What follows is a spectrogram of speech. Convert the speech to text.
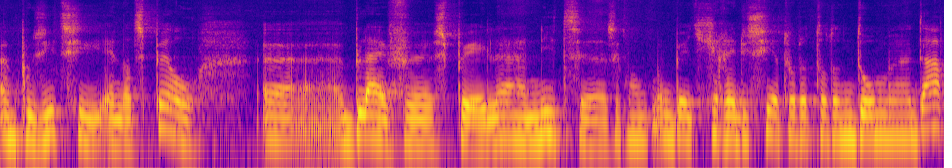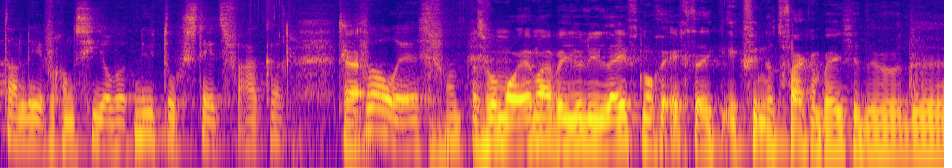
een positie in dat spel eh, blijven spelen. En niet eh, zeg maar, een beetje gereduceerd worden tot een domme dataleverancier. Wat nu toch steeds vaker het Ja. geval is. Van, Dat is wel mooi, hè? maar bij jullie leeft nog echt. Ik, ik vind dat vaak een beetje de, de,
